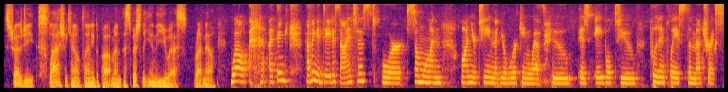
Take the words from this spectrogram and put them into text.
strategy slash account planning department, especially in the US right now? Well, I think having a data scientist or someone on your team that you're working with who is able to put in place the metrics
